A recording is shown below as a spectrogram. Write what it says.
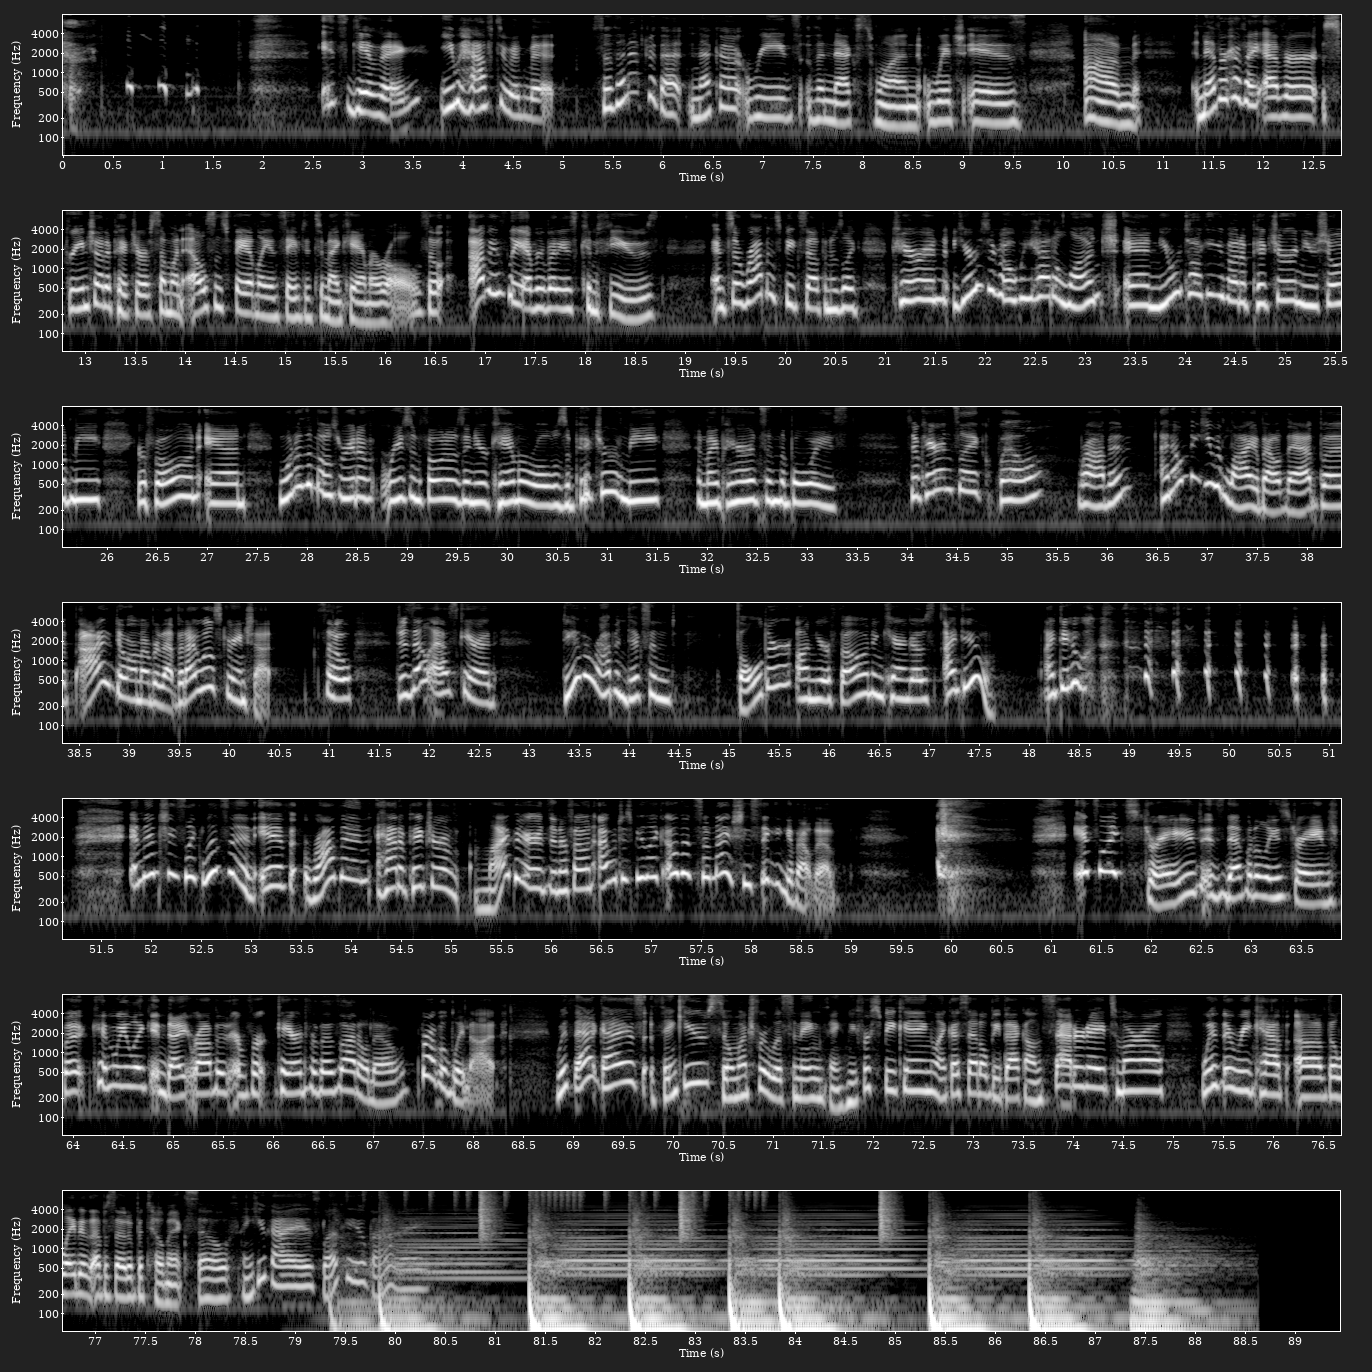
it's giving. You have to admit. So then after that, Nneka reads the next one, which is um, Never have I ever screenshot a picture of someone else's family and saved it to my camera roll. So obviously everybody's confused. And so Robin speaks up and is like, Karen, years ago we had a lunch and you were talking about a picture and you showed me your phone. And one of the most re- recent photos in your camera roll was a picture of me and my parents and the boys. So Karen's like, Well, Robin, I don't think you would lie about that, but I don't remember that, but I will screenshot. So Gizelle asks Karen, Do you have a Robin Dixon folder on your phone? And Karen goes, I do. I do. and then she's like, listen, if Robin had a picture of my parents in her phone, I would just be like, oh, that's so nice. She's thinking about them. it's like strange. It's definitely strange. But can we like indict Robin or for Karen for this? I don't know. Probably not. With that, guys, thank you so much for listening. Thank me for speaking. Like I said, I'll be back on Saturday tomorrow with a recap of the latest episode of Potomac. So thank you guys. Love you. Bye.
